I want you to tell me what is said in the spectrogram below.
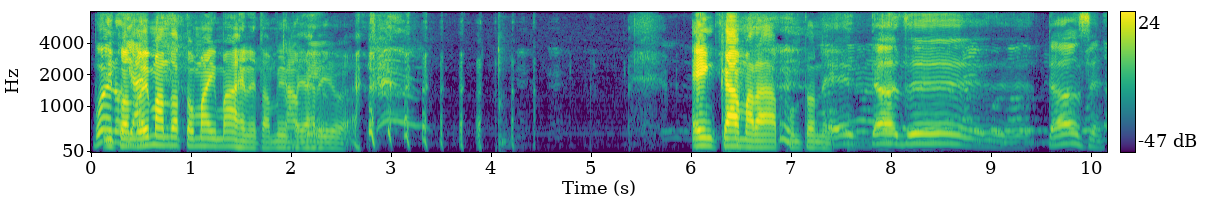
bueno, y cuando ya- él mandó a tomar imágenes también, para allá arriba. en cámara.net. Entonces, entonces,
